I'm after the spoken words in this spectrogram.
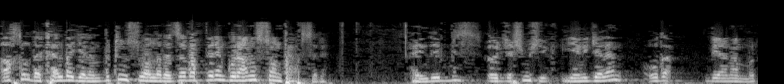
akılda kalbe gelen bütün suallara cevap veren Kur'an'ın son tefsiri. Şimdi biz özleşmişik. Yeni gelen o da dayanamır.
